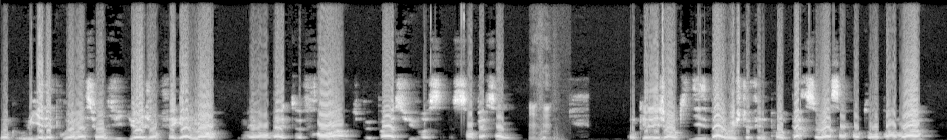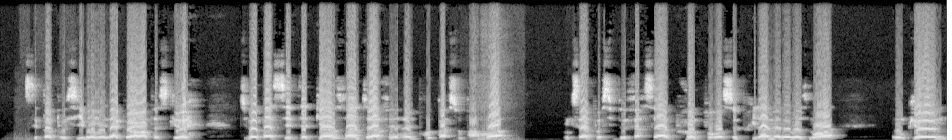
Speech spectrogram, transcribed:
Donc oui, il y a des programmations individuelles, j'en fais également, mais on va être franc, hein, tu peux pas suivre 100 personnes. Mhm. Donc il y a des gens qui disent bah oui, je te fais une pro perso à 50 euros par mois, c'est pas possible, on est d'accord, hein, parce que tu vas passer peut-être 15-20 heures à faire une pro perso par mois, donc c'est impossible de faire ça pour, pour ce prix-là malheureusement. hein. Donc euh,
